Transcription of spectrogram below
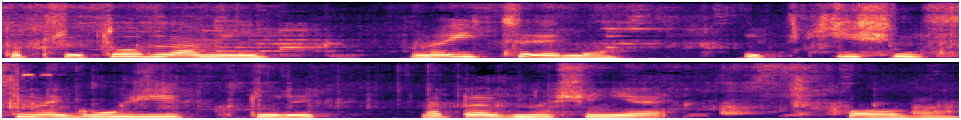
to przytudlam i no i tyle. I wcisnę guzik, który na pewno się nie schowa.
